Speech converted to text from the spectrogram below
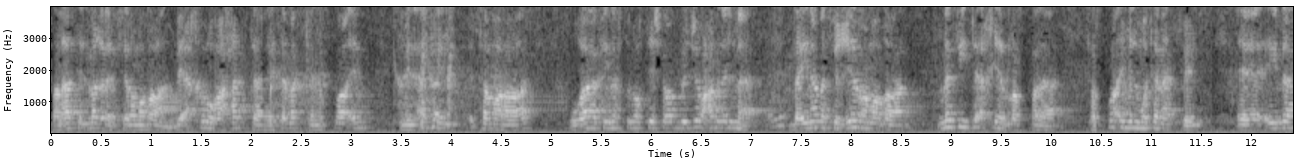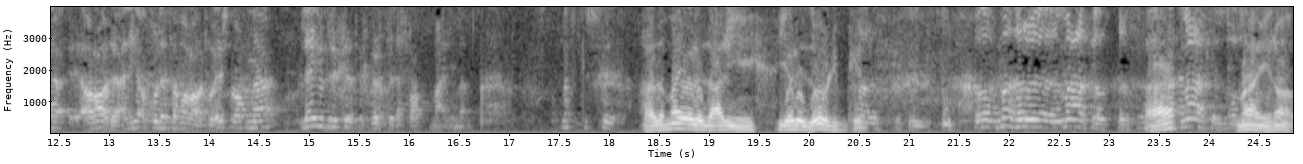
صلاة المغرب في رمضان بيأخروها حتى يتمكن الصائم من أكل ثمرات وفي نفس الوقت يشرب بجرعة من الماء. بينما في غير رمضان ما في تأخير للصلاة. فالصائم المتنفل آه، إذا أراد أن يأكل ثمرات ويشرب ماء لا يدرك تكبيرة الإحرام مع الإمام. نفس الشيء هذا ما يرد علي يرد هون يمكن ماهر معك يا أستاذ ها؟ معك معي نعم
